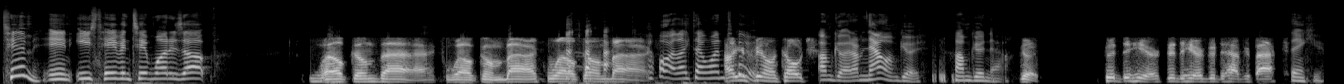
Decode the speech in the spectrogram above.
Tim in East Haven. Tim, what is up? Welcome back. Welcome back. Welcome back. Oh, I like that one How you feeling, Coach? I'm good. I'm now. I'm good. I'm good now. Good. Good to hear. Good to hear. Good to have you back. Thank you.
